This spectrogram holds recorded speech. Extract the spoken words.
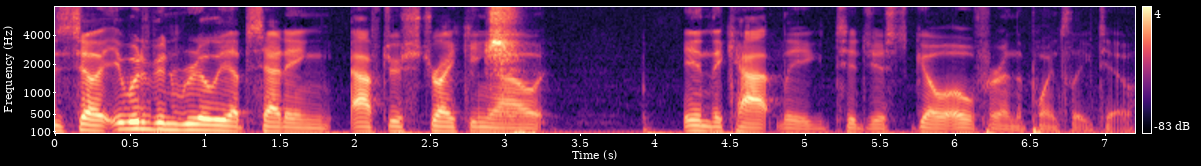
So it would have been really upsetting after striking out in the cat league to just go over in the points league too.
